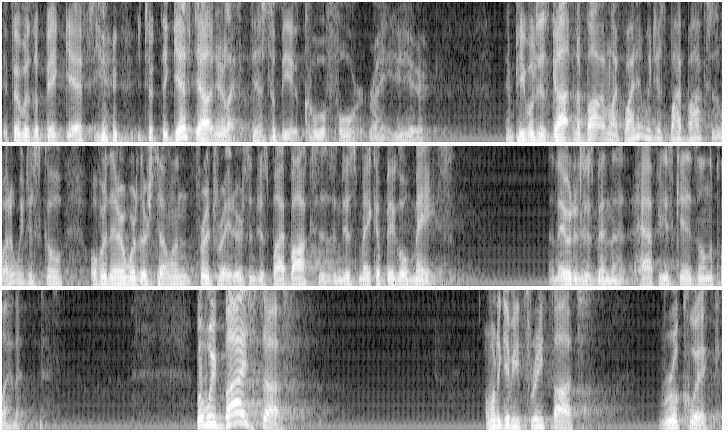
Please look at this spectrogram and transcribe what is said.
If it was a big gift, you, you took the gift out and you're like, this will be a cool fort right here. And people just got in the box. I'm like, why didn't we just buy boxes? Why don't we just go over there where they're selling refrigerators and just buy boxes and just make a big old maze? And they would have just been the happiest kids on the planet. but we buy stuff. I want to give you three thoughts real quick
